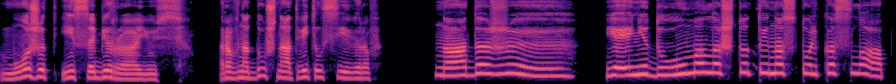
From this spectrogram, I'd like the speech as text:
Может, и собираюсь, равнодушно ответил Северов. Надо же, я и не думала, что ты настолько слаб.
